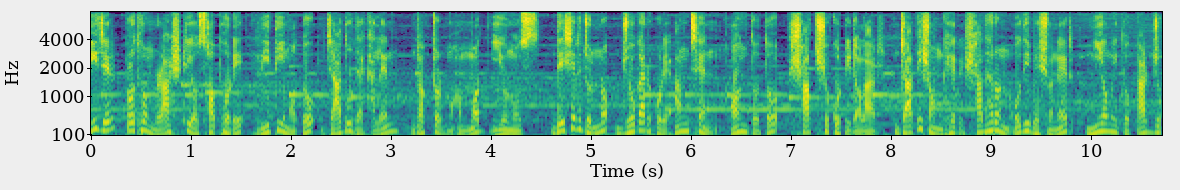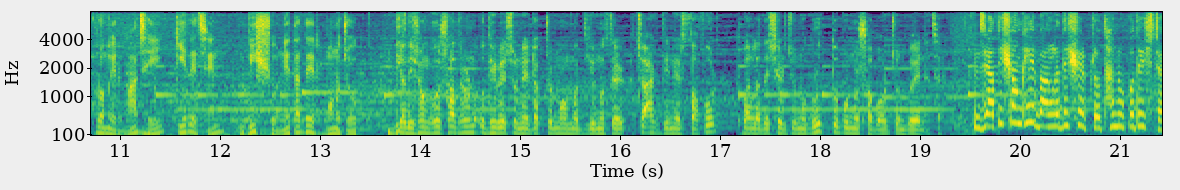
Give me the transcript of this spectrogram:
নিজের প্রথম রাষ্ট্রীয় সফরে রীতিমতো জাদু দেখালেন ডক্টর মোহাম্মদ ইউনুস। দেশের জন্য জোগাড় করে আনছেন অন্তত সাতশো কোটি ডলার। জাতিসংঘের সাধারণ অধিবেশনের নিয়মিত কার্যক্রমের মাঝেই কেড়েছেন বিশ্ব নেতাদের মনোযোগ। জাতিসংঘ সাধারণ অধিবেশনে ডক্টর মোহাম্মদ ইউনুসের চার দিনের সফর বাংলাদেশের জন্য গুরুত্বপূর্ণ সব অর্জন বয়ে এনেছে। জাতিসংঘে বাংলাদেশের প্রধান উপদেষ্টা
